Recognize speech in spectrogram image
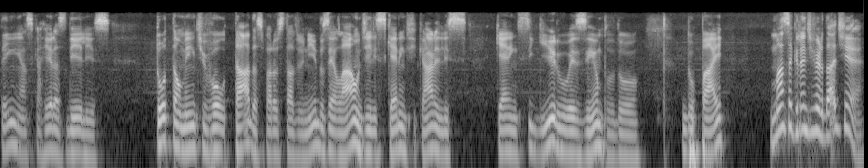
têm as carreiras deles totalmente voltadas para os Estados Unidos, é lá onde eles querem ficar, eles querem seguir o exemplo do, do pai. Mas a grande verdade é.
